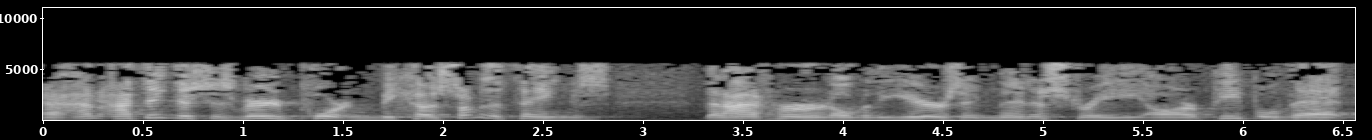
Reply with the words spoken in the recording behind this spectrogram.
And I think this is very important because some of the things that I've heard over the years in ministry are people that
